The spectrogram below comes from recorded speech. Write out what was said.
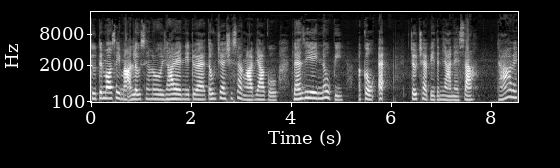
သူတင်မောစိတ်မှာအလုဆင်းလို့ရတဲ့နေ့အတွက်385ပြားကိုလမ်းစီရိတ်နှုတ်ပြီးအကုန်အပ်ကျုပ်ချက်ပေးသမျှနဲ့စားဒါပဲ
